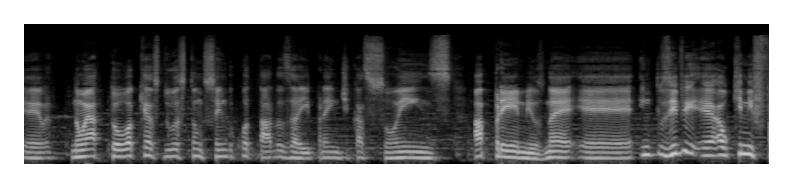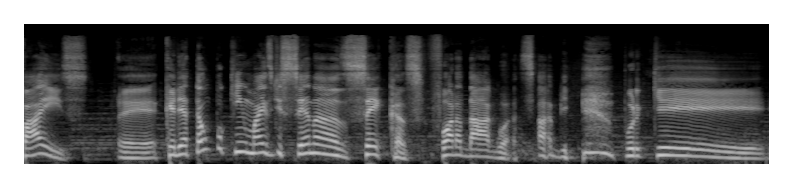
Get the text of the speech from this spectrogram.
é, não é à toa que as duas estão sendo cotadas aí para indicações a prêmios, né? É, inclusive, é o que me faz. é, até um pouquinho mais de cenas secas, fora d'água, sabe? Porque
